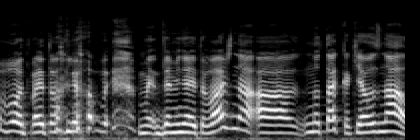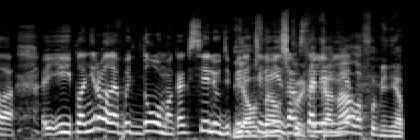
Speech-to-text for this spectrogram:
Вот, поэтому для меня это важно. А, но так как я узнала, и планировала я быть дома, как все люди, перед телевизором сколько каналов у меня,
